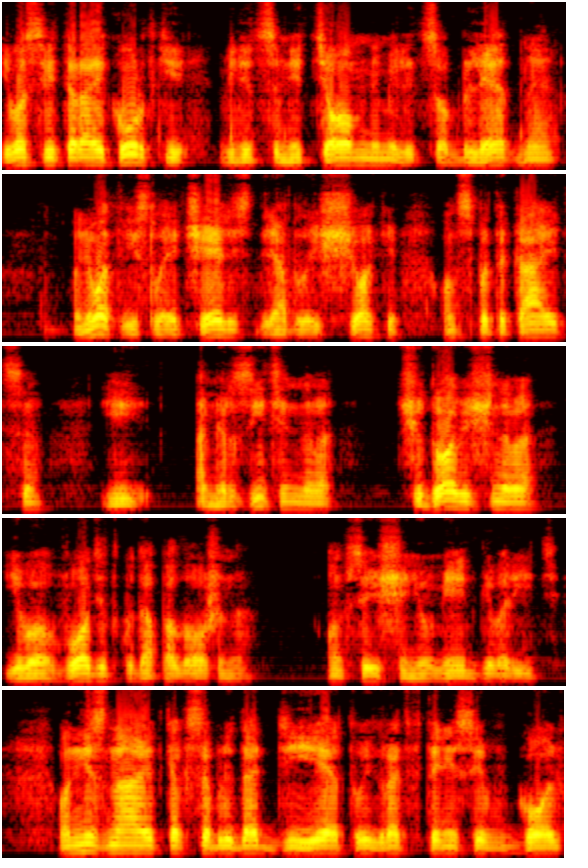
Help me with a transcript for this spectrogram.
Его свитера и куртки видятся мне темными, лицо бледное. У него отвислая челюсть, дряблые щеки. Он спотыкается, и омерзительного, чудовищного его водит куда положено. Он все еще не умеет говорить. Он не знает, как соблюдать диету, играть в теннис и в гольф.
